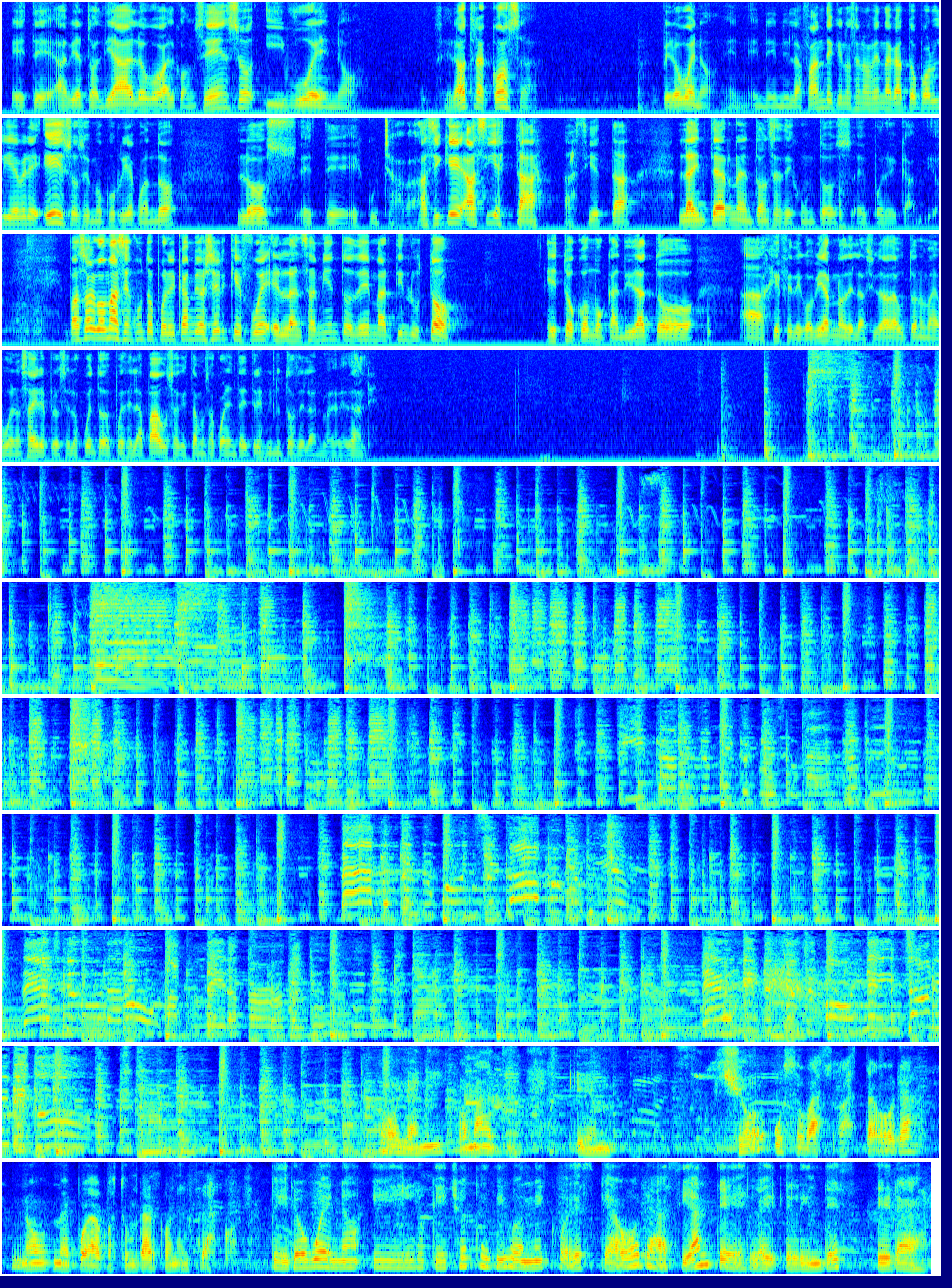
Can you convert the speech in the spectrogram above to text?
este, abierto al diálogo, al consenso y bueno. Será otra cosa. Pero bueno, en, el afán de que no se nos venda gato por liebre, eso se me ocurría cuando los este, escuchaba. Así que así está, así está la interna entonces de Juntos eh, por el Cambio. Pasó algo más en Juntos por el Cambio ayer que fue el lanzamiento de Martín Lustó. Esto como candidato a jefe de gobierno de la ciudad autónoma de Buenos Aires, pero se los cuento después de la pausa, que estamos a 43 minutos de las 9. Dale. Em, yo uso vaso hasta ahora, no me puedo acostumbrar con el frasco. Pero bueno, y lo que yo te digo, Nico, es que ahora, si antes el INDES era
